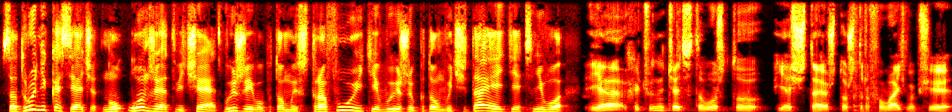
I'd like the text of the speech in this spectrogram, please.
сотрудник косячит, но он же отвечает. Вы же его потом и штрафуете, вы же потом вычитаете с него. Я хочу начать с того, что я считаю, что штрафовать вообще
